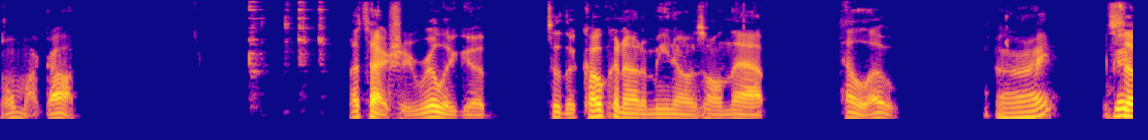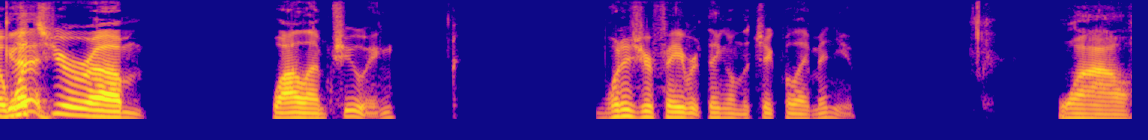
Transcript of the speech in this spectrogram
Oh my god, that's actually really good. So the coconut aminos on that. Hello. All right. Good, so good. what's your um while I'm chewing, what is your favorite thing on the Chick-fil-A menu? Wow.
